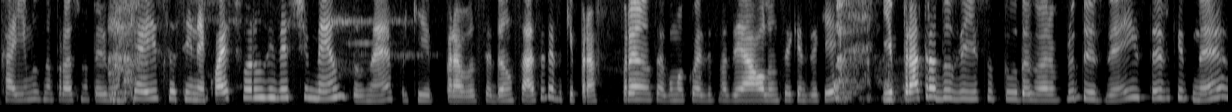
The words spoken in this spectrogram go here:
caímos na próxima pergunta, que é isso, assim, né? Quais foram os investimentos, né? Porque para você dançar, você teve que ir para a França, alguma coisa, fazer aula, não sei o que, não sei o que. E para traduzir isso tudo agora para o desenho, você teve que, né?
